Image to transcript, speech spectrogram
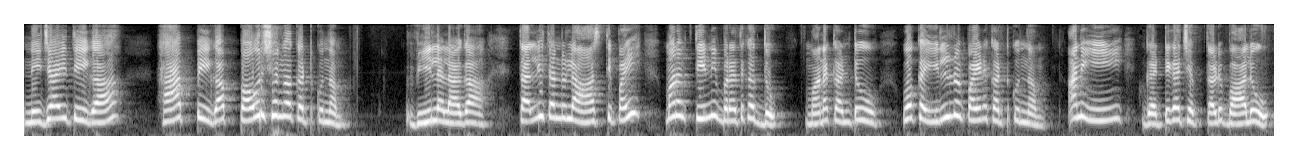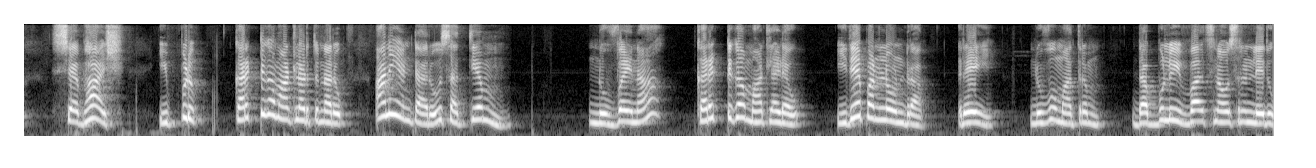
నిజాయితీగా హ్యాపీగా పౌరుషంగా కట్టుకుందాం. వీళ్ళలాగా తల్లిదండ్రుల ఆస్తిపై మనం తిని బ్రతకద్దు. మనకంటూ ఒక ఇల్లును పైన కట్టుకుందాం అని గట్టిగా చెప్తాడు బాలు. శభాష్ ఇప్పుడు కరెక్ట్గా మాట్లాడుతున్నారు అని అంటారు సత్యం. నువ్వైనా కరెక్ట్గా మాట్లాడావు. ఇదే పనిలో ఉండరా. రేయ్ నువ్వు మాత్రం డబ్బులు ఇవ్వాల్సిన అవసరం లేదు.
